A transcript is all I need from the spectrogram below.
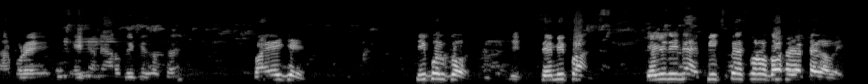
তারপরে এখানে আরও দুই পিস আছে? বা এই যে ট্রিপল কোড সেমি পাঁচ কেউ যদি নেয় পিস পিস পড়বে দশ হাজার টাকা ভাই।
